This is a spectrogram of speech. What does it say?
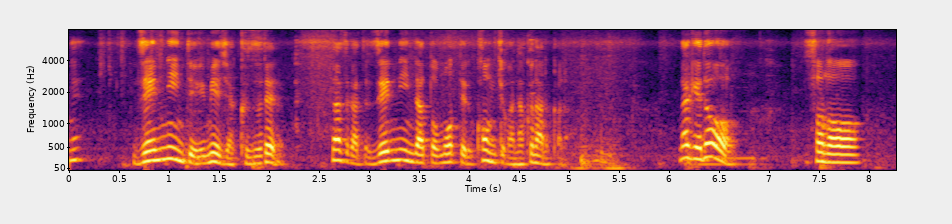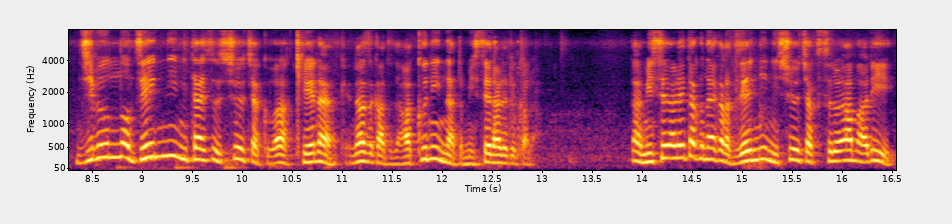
ね。善人っていうイメージは崩れる。なぜかって善人だと思ってる根拠がなくなるから。だけどその自分の善人に対する執着は消えないわけ。なぜかっていうと悪人になると見捨てられるから。だから見せられたくないから善人に執着するあまり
